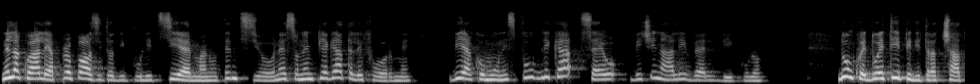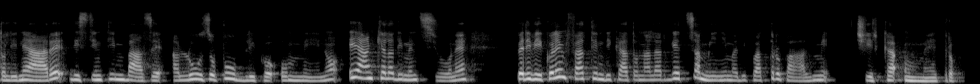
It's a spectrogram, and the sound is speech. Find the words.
nella quale a proposito di pulizia e manutenzione sono impiegate le forme via comunis pubblica, seu vicinali vel viculo. Dunque due tipi di tracciato lineare distinti in base all'uso pubblico o meno e anche alla dimensione per i vicoli infatti è indicata una larghezza minima di 4 palmi, circa un metro.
